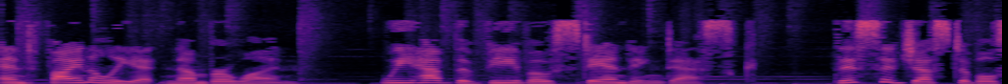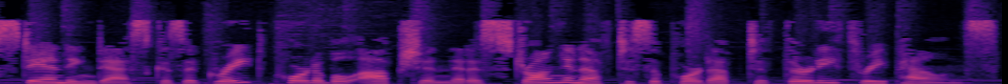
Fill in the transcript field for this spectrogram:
And finally at number 1. We have the Vivo Standing Desk. This adjustable standing desk is a great portable option that is strong enough to support up to 33 pounds.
